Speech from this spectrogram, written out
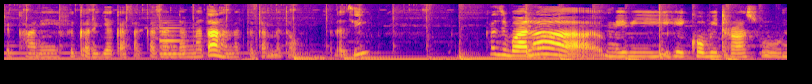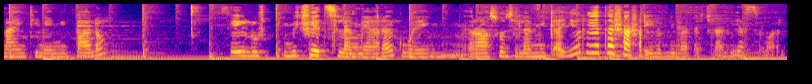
ጭካኔ፣ ፍቅር እየቀዘቀዘ እንደመጣ ነው የምትገምተው። ስለዚህ ከዚህ በኋላ maybe ይሄ ኮቪድ ራሱ nineteen የሚባለው ሴሉ mutate ስለሚያደርግ ወይም ራሱን ስለሚቀይር የተሻሻለ ልም ሊመጣ ይችላል ብዬ አስባለሁ።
